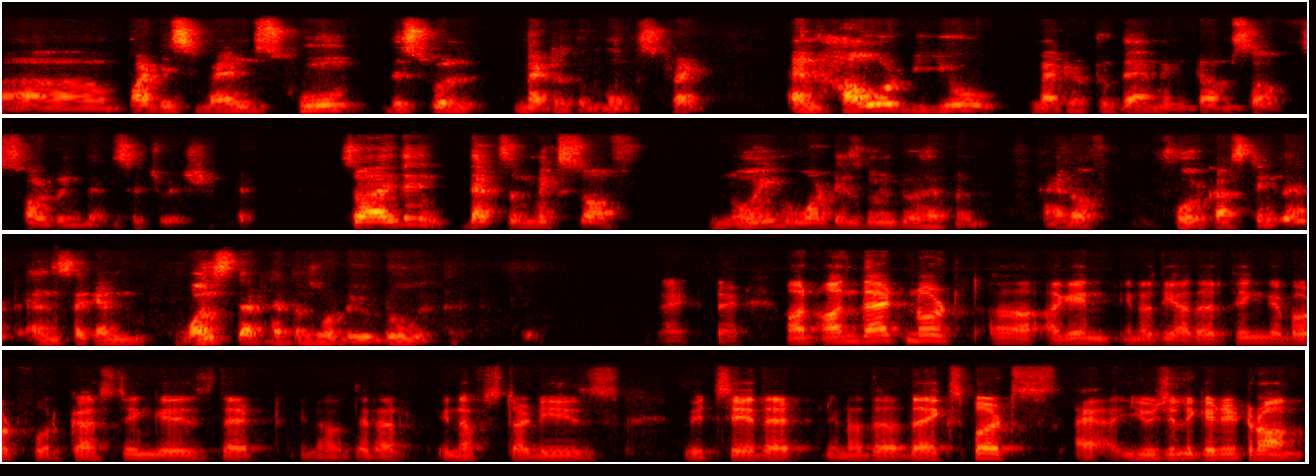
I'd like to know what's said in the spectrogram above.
uh, participants whom this will matter the most, right? And how would you matter to them in terms of solving that situation? Right? So I think that's a mix of knowing what is going to happen, kind of forecasting that, and second, once that happens, what do you do with it? Right right on on that note uh, again you know the other thing about forecasting is that you know there are enough studies which say that you know the the experts uh, usually get it wrong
